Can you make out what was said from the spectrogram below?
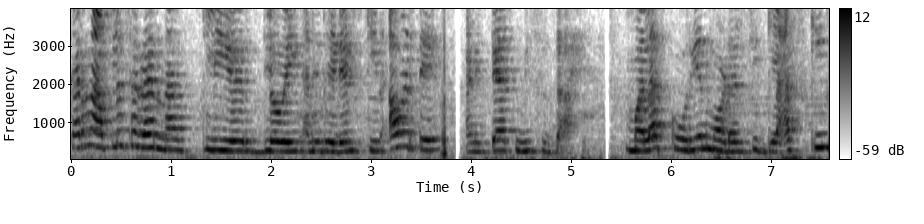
कारण आपल्या सगळ्यांना क्लिअर ग्लोईंग आणि रेडियंट स्किन आवडते. आणि त्यात मी सुद्धा आहे. मला कोरियन मॉडेलची ग्लास स्किन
